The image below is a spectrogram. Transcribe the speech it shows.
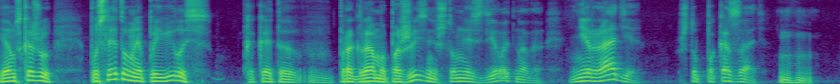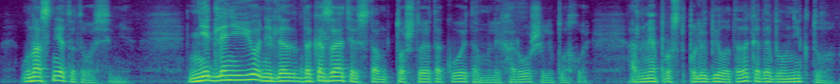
Я вам скажу, после этого у меня появилась какая-то программа по жизни, что мне сделать надо. Не ради, чтобы показать. У нас нет этого в семье. Не для нее, не для доказательств, там, то, что я такой, там, или хороший, или плохой. Она меня просто полюбила тогда, когда я был никто.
